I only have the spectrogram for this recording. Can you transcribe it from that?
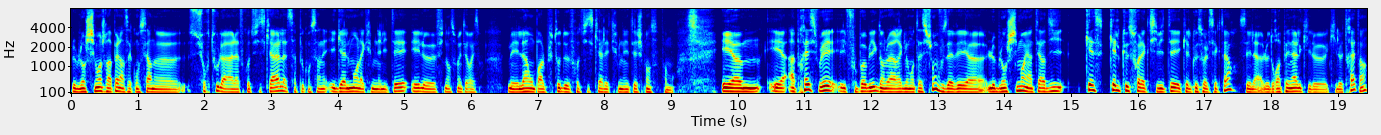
le blanchiment, je rappelle, hein, ça concerne euh, surtout la, fraude fiscale, ça peut concerner également la criminalité et le financement du terrorisme. Mais là, on parle plutôt de fraude fiscale et de criminalité, je pense. Enfin bon. Et, euh, après, si vous voulez, il ne faut pas oublier que dans la réglementation, vous avez euh, le blanchiment est interdit quelle que soit l'activité et quel que soit le secteur. C'est le droit pénal qui le, traite. Hein.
